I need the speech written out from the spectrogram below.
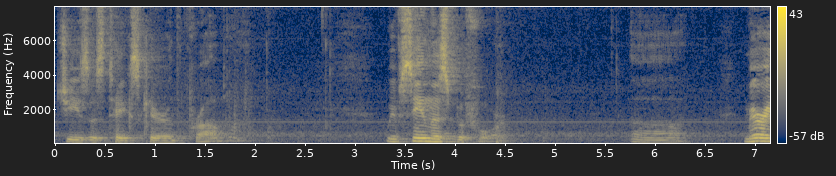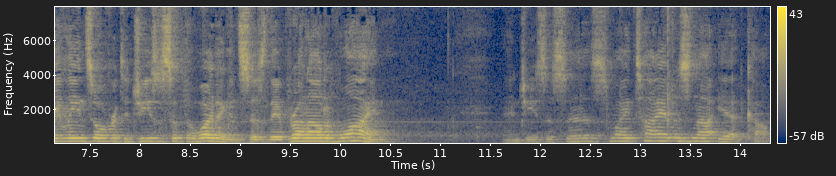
Jesus takes care of the problem. We've seen this before. Uh, Mary leans over to Jesus at the wedding and says, They've run out of wine. And Jesus says, My time has not yet come.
